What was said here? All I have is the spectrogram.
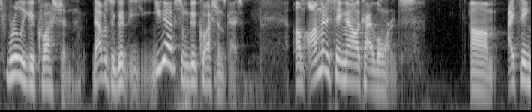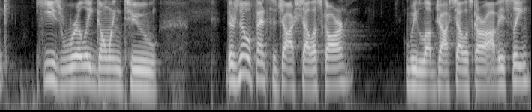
it's a really good question. That was a good. You have some good questions, guys. Um, I'm going to say Malachi Lawrence. Um, I think he's really going to. There's no offense to Josh Celiscar. We love Josh Celiscar, obviously.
